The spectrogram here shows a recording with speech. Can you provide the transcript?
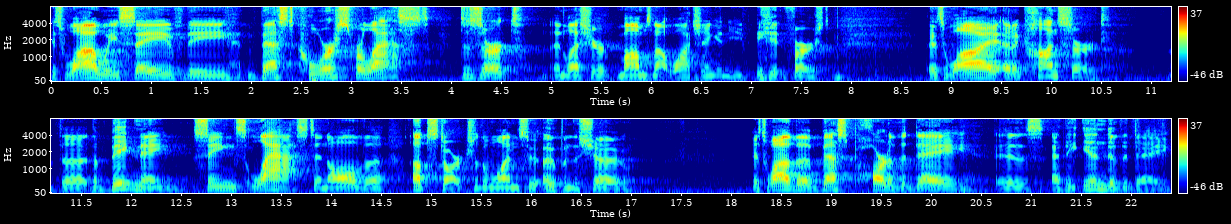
It's why we save the best course for last, dessert, unless your mom's not watching and you eat it first. It's why at a concert, the, the big name sings last, and all the upstarts are the ones who open the show. It's why the best part of the day is at the end of the day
